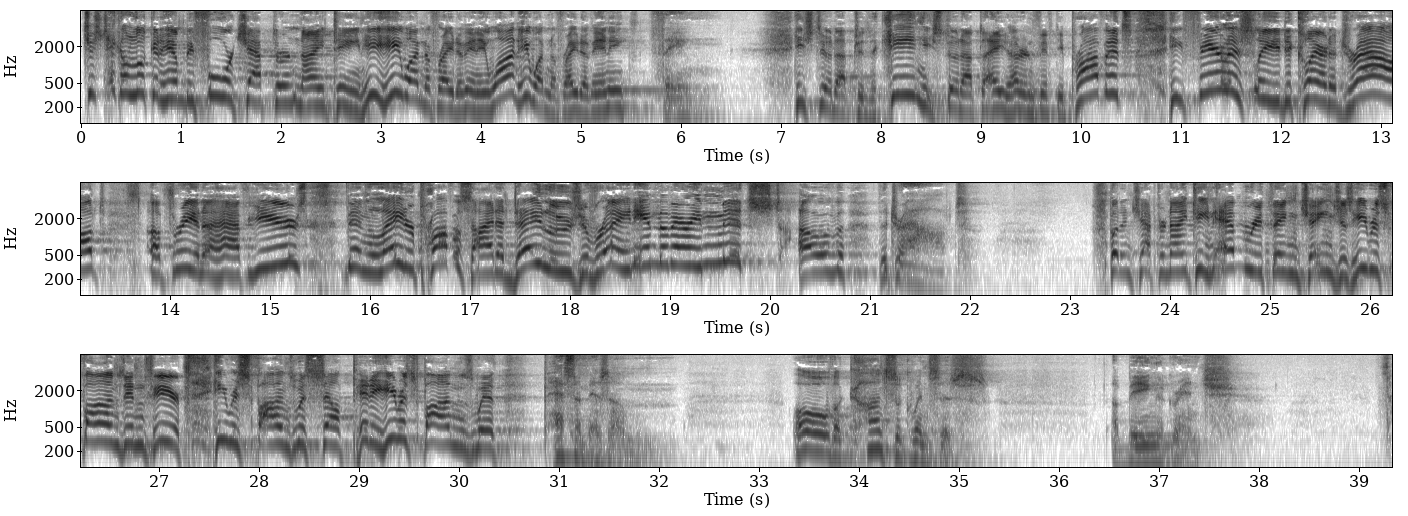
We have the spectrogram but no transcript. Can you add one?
Just take a look at him before chapter 19. He, he wasn't afraid of anyone. He wasn't afraid of anything. He stood up to the king. He stood up to 850 prophets. He fearlessly declared a drought of three and a half years, then later prophesied a deluge of rain in the very midst of the drought. But in chapter 19, everything changes. He responds in fear. He responds with self pity. He responds with pessimism. Oh, the consequences of being a Grinch.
